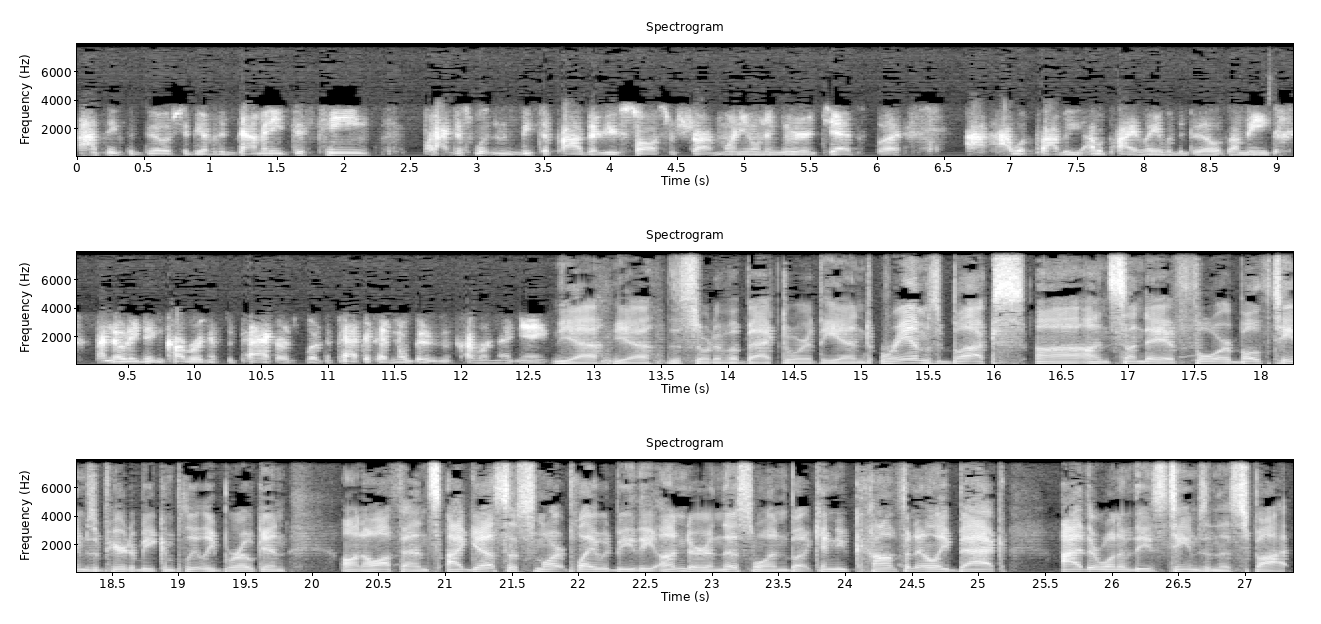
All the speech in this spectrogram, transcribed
I think the Bills should be able to dominate this team, but I just wouldn't be surprised if you saw some sharp money on the New York Jets. But I, I would probably, I would probably lay with the Bills. I mean, I know they didn't cover against the Packers, but the Packers had no business covering that game. Yeah, yeah, this sort of a backdoor at the end. Rams Bucks uh, on Sunday at four. Both teams appear to be completely broken on offense. I guess a smart play would be the under in this one, but can you confidently back either one of these teams in this spot?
